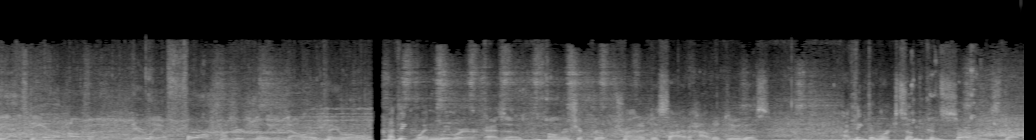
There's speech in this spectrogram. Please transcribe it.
the idea of a $400 million payroll. I think when we were, as a ownership group, trying to decide how to do this, I think there were some concerns that,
